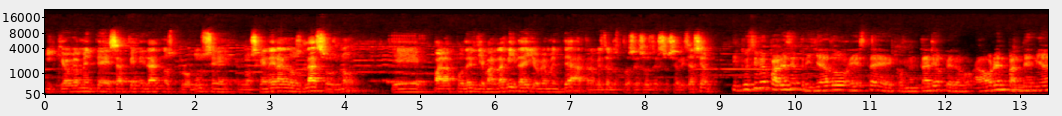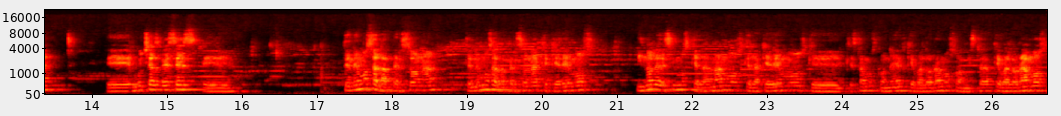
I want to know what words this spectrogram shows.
y que obviamente esa afinidad nos produce, nos generan los lazos, ¿no? Eh, para poder llevar la vida y obviamente a través de los procesos de socialización. Inclusive parece trillado este comentario, pero ahora en pandemia eh, muchas veces eh, tenemos a la persona, tenemos a la persona que queremos y no le decimos que la amamos, que la queremos, que, que, estamos con él, que valoramos su amistad, que valoramos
